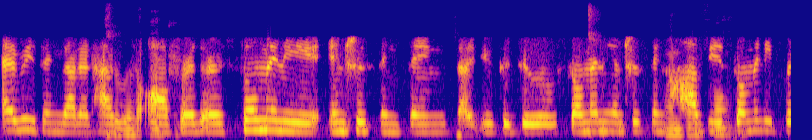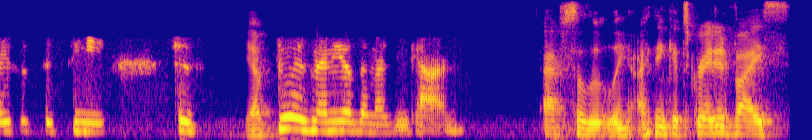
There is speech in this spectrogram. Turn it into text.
everything that it has Terrific. to offer. There are so many interesting things that you could do, so many interesting Wonderful. hobbies, so many places to see. Just yep. do as many of them as you can. Absolutely. I think it's great advice.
